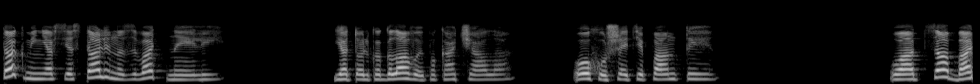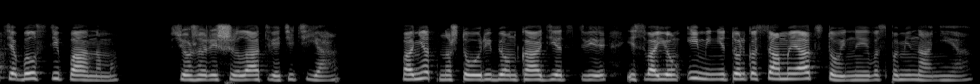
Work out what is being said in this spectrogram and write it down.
Так меня все стали называть Нелли. Я только головой покачала. Ох уж эти понты! У отца батя был Степаном, все же решила ответить я. Понятно, что у ребенка о детстве и своем имени только самые отстойные воспоминания.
